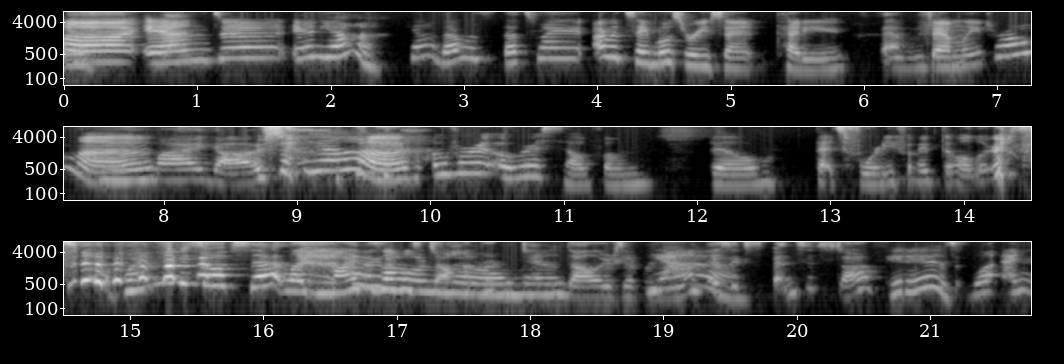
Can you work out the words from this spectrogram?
uh, and uh, and yeah, yeah. That was that's my I would say most recent petty Family. family Oh my gosh. yeah, over over a cell phone bill. That's forty five dollars. Why are you so upset? Like mine is almost don't know, hundred and ten dollars every month. It's expensive stuff. It is. Well, and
